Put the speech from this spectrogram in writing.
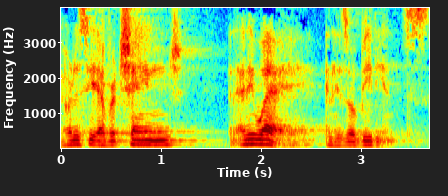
Nor does he ever change in any way in his obedience.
